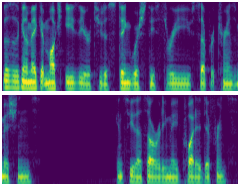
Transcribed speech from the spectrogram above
this is going to make it much easier to distinguish these three separate transmissions. You can see that's already made quite a difference.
